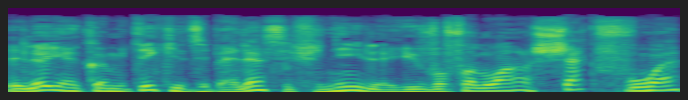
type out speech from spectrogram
Et là, il y a un comité qui dit, ben là, c'est fini. Il va falloir chaque fois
